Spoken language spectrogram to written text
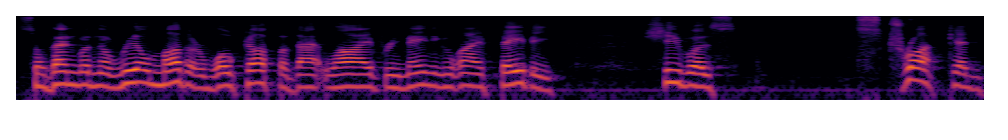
So then, when the real mother woke up of that live, remaining live baby, she was struck and,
